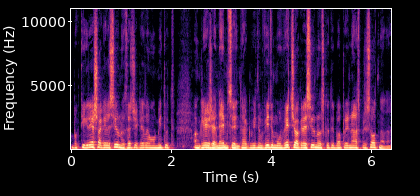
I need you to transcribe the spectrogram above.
Ampak ti greš agresivno, zdaj če gledamo mi tudi Angleže, Nemce in tako vidimo, vidimo večjo agresivnost, kot je pa pri nas prisotna. Ne.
